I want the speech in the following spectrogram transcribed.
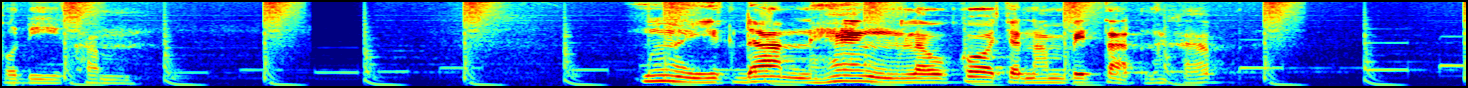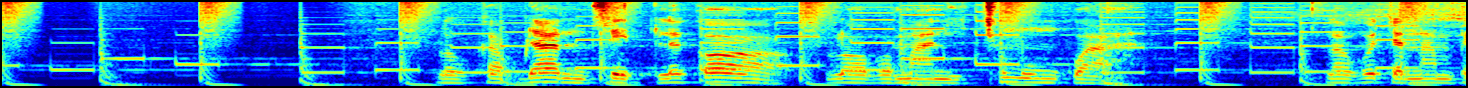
พอดีคำเมื่ออีกด้านแห้งเราก็จะนำไปตัดนะครับ เรากลับด้านเสร็จแล้วก็รอประมาณอีกชั่วโมงกว่า เราก็จะนำไป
